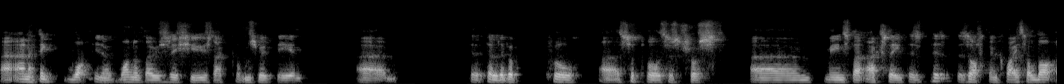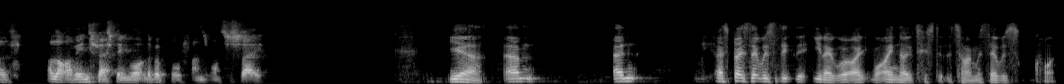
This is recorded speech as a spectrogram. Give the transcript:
and I think what you know one of those issues that comes with being um, the, the, Liverpool uh, supporters trust um, means that actually there's there's often quite a lot of a lot of interest in what Liverpool fans want to say. Yeah, um, and I suppose there was the, the, you know what I what I noticed at the time was there was quite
